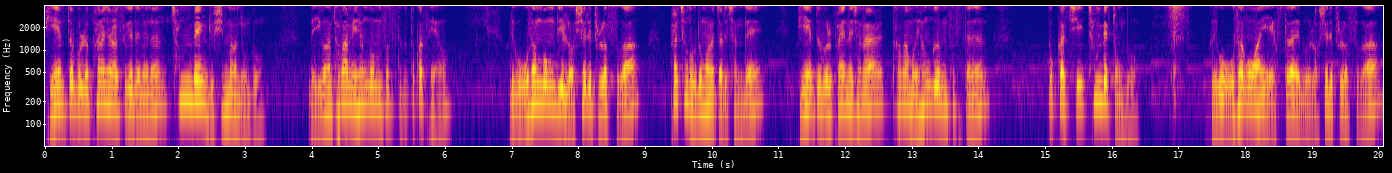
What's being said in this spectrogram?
BMW 파네셔널 쓰게 되면은 1,160만원 정도. 네, 이거는 타사 및 현금 썼을 때도 똑같아요. 그리고 530D 럭셔리 플러스가 8,500만원짜리 차인데 BMW 파이내셔널 타사 뭐 현금 썼을 때는 똑같이 1100 정도. 그리고 540i 엑스드라이브 럭셔리 플러스가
